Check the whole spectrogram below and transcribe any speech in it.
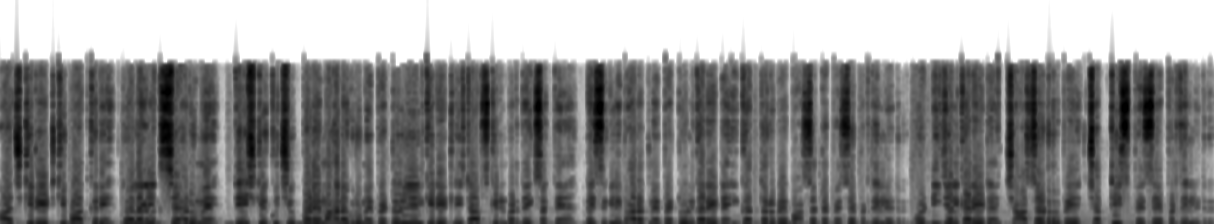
आज की रेट की बात करें तो अलग अलग शहरों में, देश के कुछ बड़े महानगरों में पेट्रोल डीजल की रेट लिस्ट आप स्क्रीन पर देख सकते हैं। बेसिकली भारत में पेट्रोल का रेट है इकहत्तर रूपए बासठ पैसे प्रति लीटर और डीजल का रेट है छियासठ रूपए छत्तीस पैसे प्रति लीटर।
